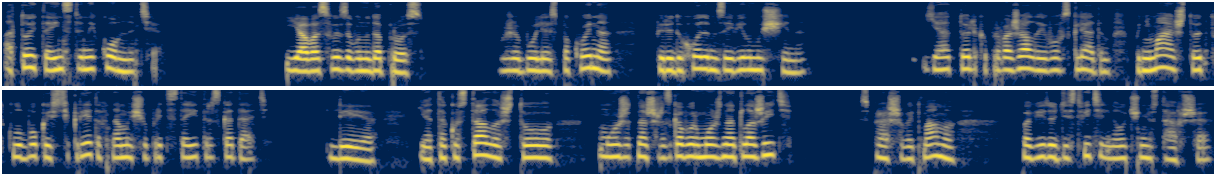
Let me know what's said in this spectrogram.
о той таинственной комнате. «Я вас вызову на допрос», — уже более спокойно перед уходом заявил мужчина. Я только провожала его взглядом, понимая, что этот клубок из секретов нам еще предстоит разгадать. «Лея, «Я так устала, что... Может, наш разговор можно отложить?» спрашивает мама, по виду действительно очень уставшая.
